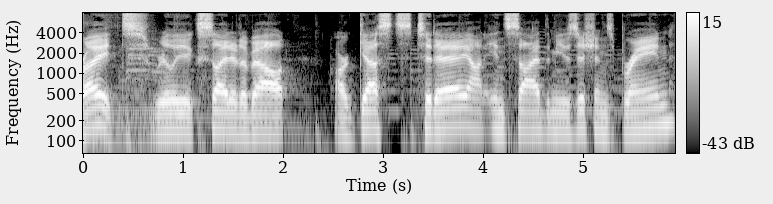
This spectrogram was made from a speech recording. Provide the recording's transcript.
Right, really excited about our guests today on Inside the Musician's Brain.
